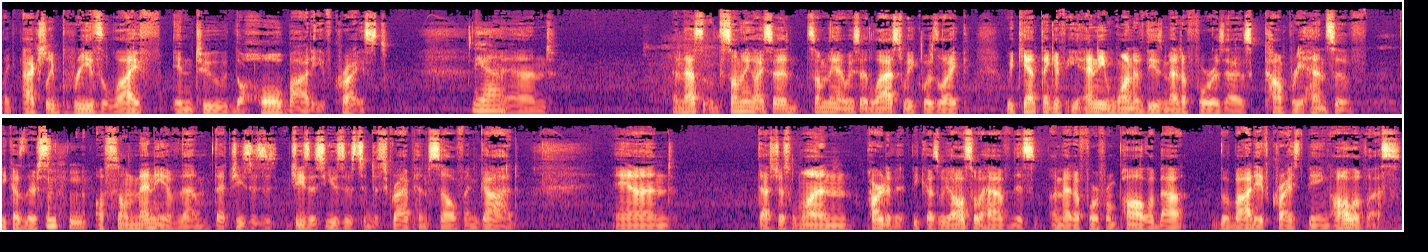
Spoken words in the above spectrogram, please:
like actually breathes life into the whole body of Christ. Yeah, and and that's something I said something that we said last week was like we can't think of any one of these metaphors as comprehensive because there's mm-hmm. so many of them that Jesus Jesus uses to describe himself and God. And that's just one part of it because we also have this a metaphor from Paul about the body of Christ being all of us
